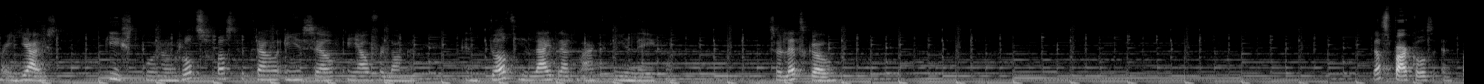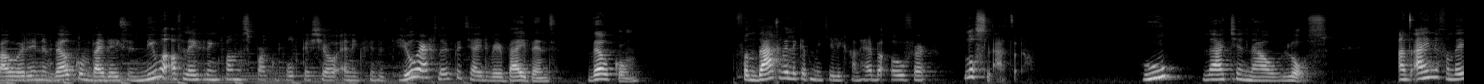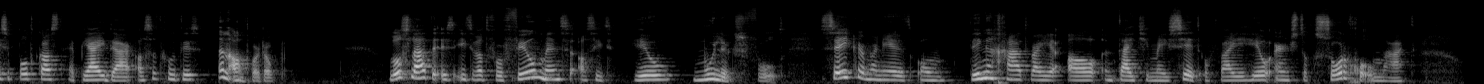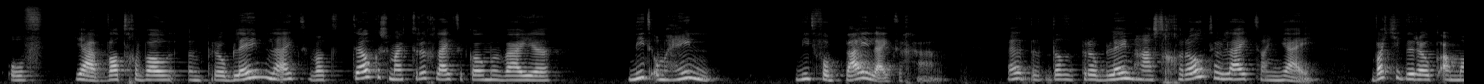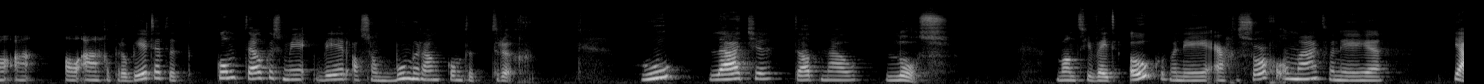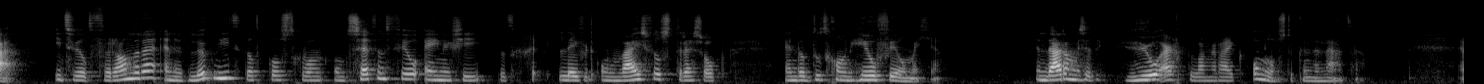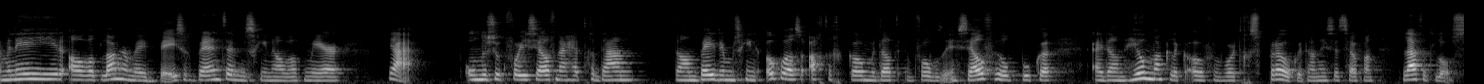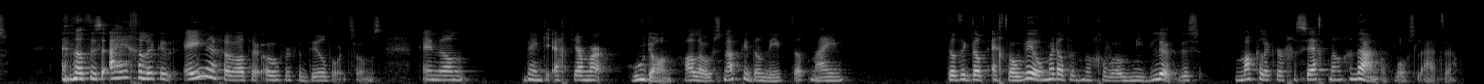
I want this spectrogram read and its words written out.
maar juist kiest voor een rotsvast vertrouwen in jezelf en jouw verlangen. En dat je leidraad maakt in je leven. So let's go! Dag Sparkles en Powerin en welkom bij deze nieuwe aflevering van de Sparkle Podcast Show. En ik vind het heel erg leuk dat jij er weer bij bent. Welkom! Vandaag wil ik het met jullie gaan hebben over loslaten. Hoe laat je nou los? Aan het einde van deze podcast heb jij daar, als het goed is, een antwoord op. Loslaten is iets wat voor veel mensen als iets heel moeilijks voelt. Zeker wanneer het om dingen gaat waar je al een tijdje mee zit of waar je heel ernstig zorgen om maakt. Of ja, wat gewoon een probleem lijkt, wat telkens maar terug lijkt te komen waar je niet omheen, niet voorbij lijkt te gaan. dat het probleem haast groter lijkt dan jij wat je er ook allemaal al aan geprobeerd hebt, het komt telkens meer, weer als zo'n boemerang komt het terug. Hoe laat je dat nou los? Want je weet ook wanneer je ergens zorgen om maakt, wanneer je ja, iets wilt veranderen en het lukt niet, dat kost gewoon ontzettend veel energie. Dat levert onwijs veel stress op en dat doet gewoon heel veel met je. En daarom is het heel erg belangrijk om los te kunnen laten. En wanneer je hier al wat langer mee bezig bent en misschien al wat meer ja, onderzoek voor jezelf naar hebt gedaan, dan ben je er misschien ook wel eens achter gekomen dat bijvoorbeeld in zelfhulpboeken er dan heel makkelijk over wordt gesproken. Dan is het zo van laat het los. En dat is eigenlijk het enige wat er over gedeeld wordt soms. En dan denk je echt, ja, maar hoe dan? Hallo, snap je dan niet dat, mijn, dat ik dat echt wel wil, maar dat het me gewoon niet lukt? Dus makkelijker gezegd dan gedaan, dat loslaten.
